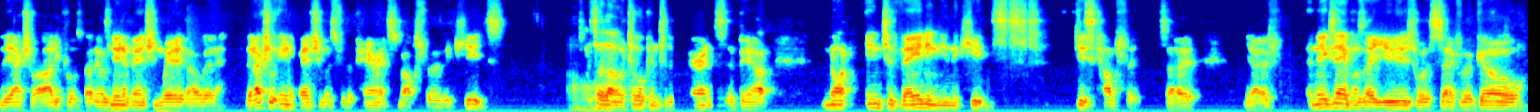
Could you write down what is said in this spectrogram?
the actual articles. But there was an intervention where they were the actual intervention was for the parents, not for the kids. Oh, so they were talking to the parents about not intervening in the kids' discomfort. So, you know, if, and the examples they used was say for a girl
